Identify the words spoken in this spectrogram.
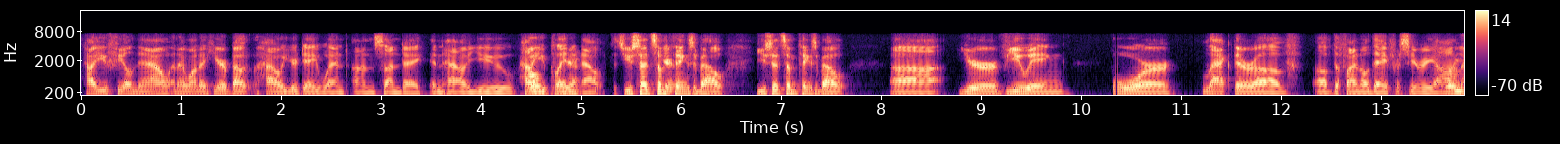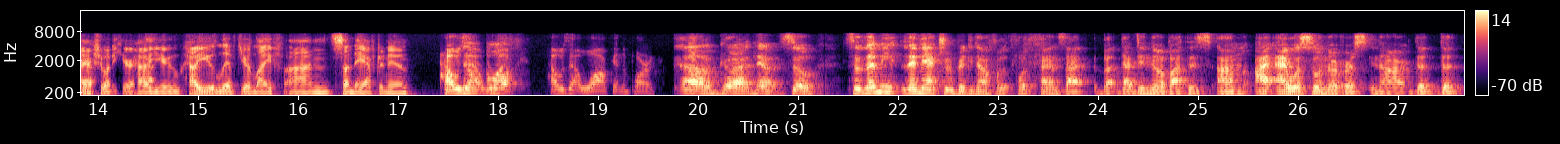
how you feel now, and I want to hear about how your day went on Sunday and how you how Oh, you played yeah. it out. Because you said some Yeah. things about you said some things about uh, your viewing or lack thereof of the final day for Serie A. Oh, and I actually want to hear how you how you lived your life on Sunday afternoon. How was that walk? How was that walk in the park? Oh god, no. So so let me let me actually break it down for, for the fans that but that didn't know about this. Um, I, I was so nervous in our the, the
